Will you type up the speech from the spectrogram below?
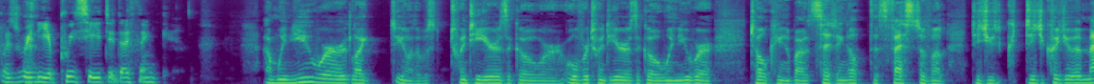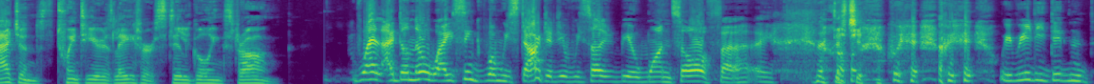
was really appreciated, I think. And when you were like, you know, that was 20 years ago or over 20 years ago when you were talking about setting up this festival, did you, did you, could you imagine 20 years later still going strong? Well, I don't know. I think when we started it, we thought it'd be a once-off. Uh, you know, Did you? we, we, we, really didn't.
